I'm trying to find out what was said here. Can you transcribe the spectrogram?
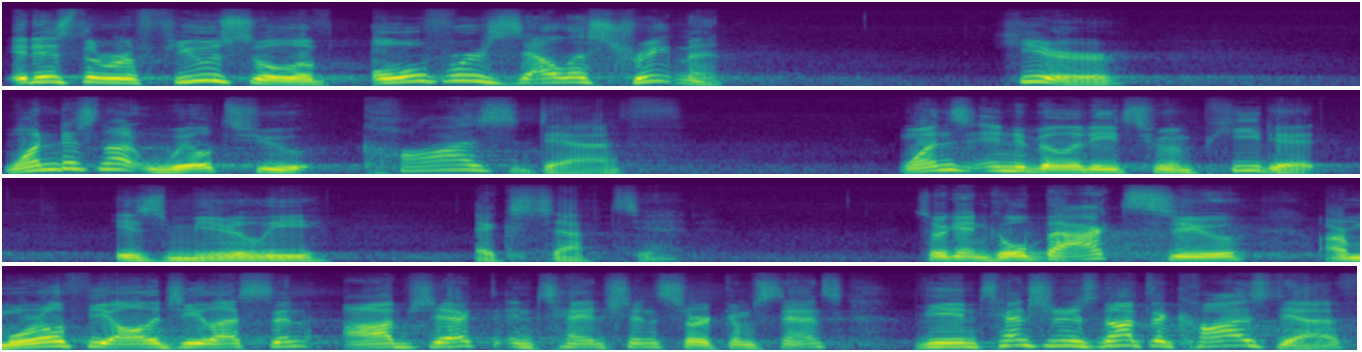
It is the refusal of overzealous treatment. Here, one does not will to cause death, one's inability to impede it is merely accepted. So, again, go back to our moral theology lesson object, intention, circumstance. The intention is not to cause death,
